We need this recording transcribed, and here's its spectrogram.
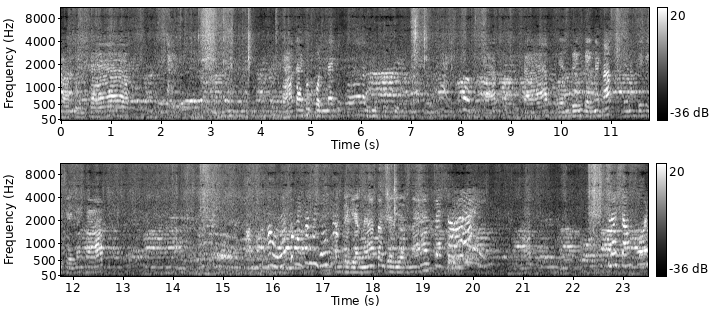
ขอบคุณครับครับได้ทุกคนได้ทุกคนครับขอบคุณครับเรียนเรียนเก่งนะครับเรียนหนังสือเก่งนะครับเเยอะตั้งใจเรียนนะ ตั้งใจเรียนนะแต่ตายเราสองคน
